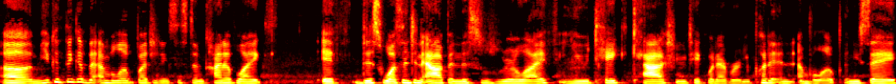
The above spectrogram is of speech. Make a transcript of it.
um, you can think of the envelope budgeting system kind of like if this wasn't an app and this was real life, you take cash, you take whatever, and you put it in an envelope, and you say,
